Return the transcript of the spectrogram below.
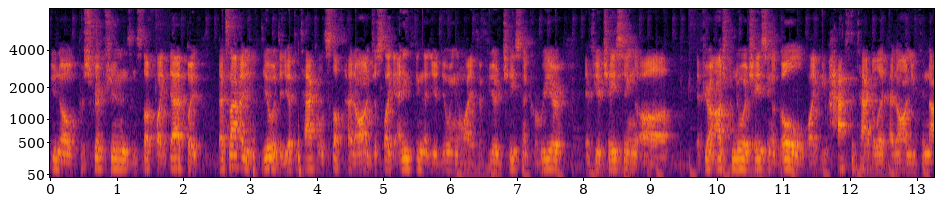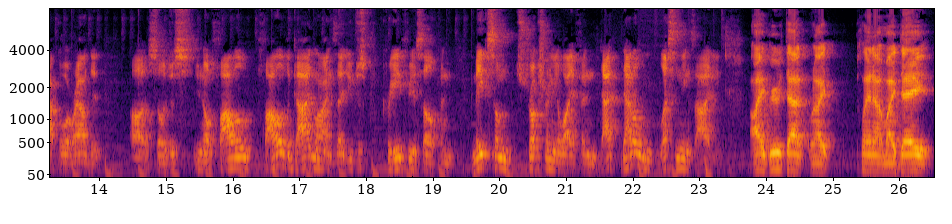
you know prescriptions and stuff like that, but that's not how you deal with it. You have to tackle stuff head on, just like anything that you're doing in life. If you're chasing a career, if you're chasing, uh, if you're an entrepreneur chasing a goal, like you have to tackle it head on. You cannot go around it. Uh, so just you know, follow follow the guidelines that you just create for yourself, and make some structure in your life, and that that'll lessen the anxiety. I agree with that. When I plan out my day,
